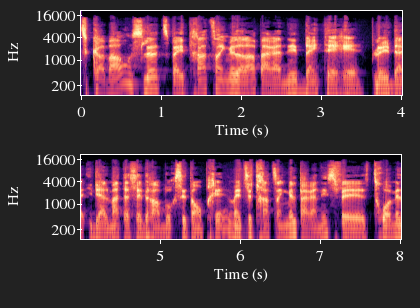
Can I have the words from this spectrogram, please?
tu commences, là, tu payes 35 000 par année d'intérêt. Puis là, idéalement, tu essaies de rembourser ton prêt. Mais tu sais, 35 000 par année, ça fait 3 000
